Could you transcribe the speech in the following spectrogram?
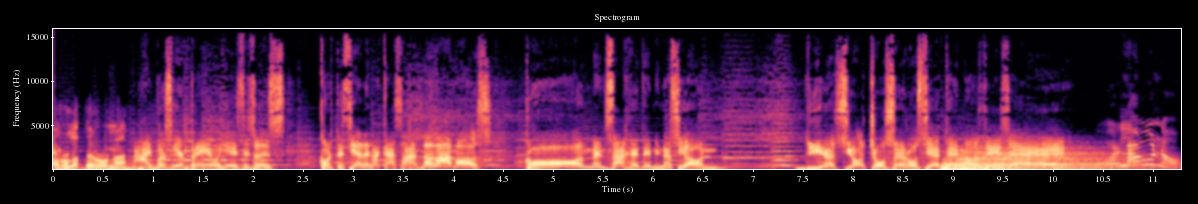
bueno. rola perrona. Ay, pues siempre. Oye, eso es cortesía de la casa. ¡Nos vamos! Con mensaje de terminación. 1807 nos dice. Por la 1.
